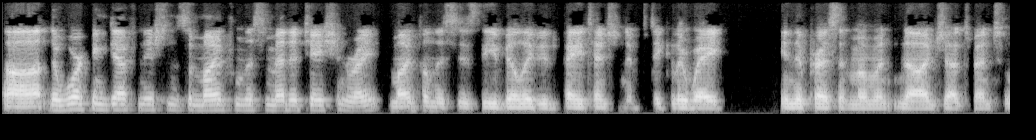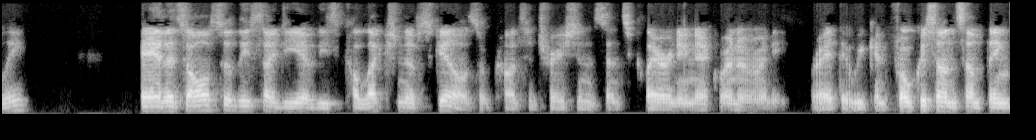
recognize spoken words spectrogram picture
Uh, the working definitions of mindfulness and meditation, right? Mindfulness is the ability to pay attention in a particular way in the present moment, non judgmentally. And it's also this idea of these collection of skills of concentration, sense clarity, and equanimity, right? That we can focus on something,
